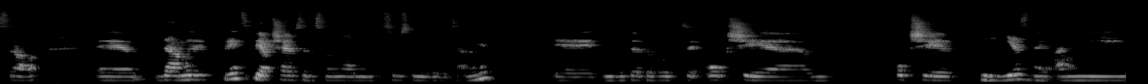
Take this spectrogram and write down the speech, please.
австралов. Э, да, мы, в принципе, общаемся в основном с русскими израильтянами. Э, и вот это вот общие, общие переезды, они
